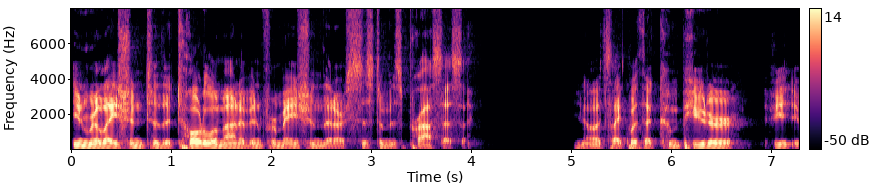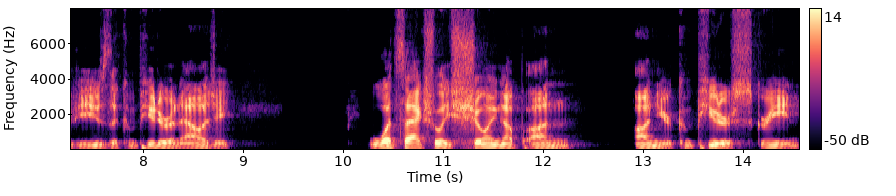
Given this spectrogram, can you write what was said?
in relation to the total amount of information that our system is processing. You know, it's like with a computer, if you, if you use the computer analogy, what's actually showing up on, on your computer screen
